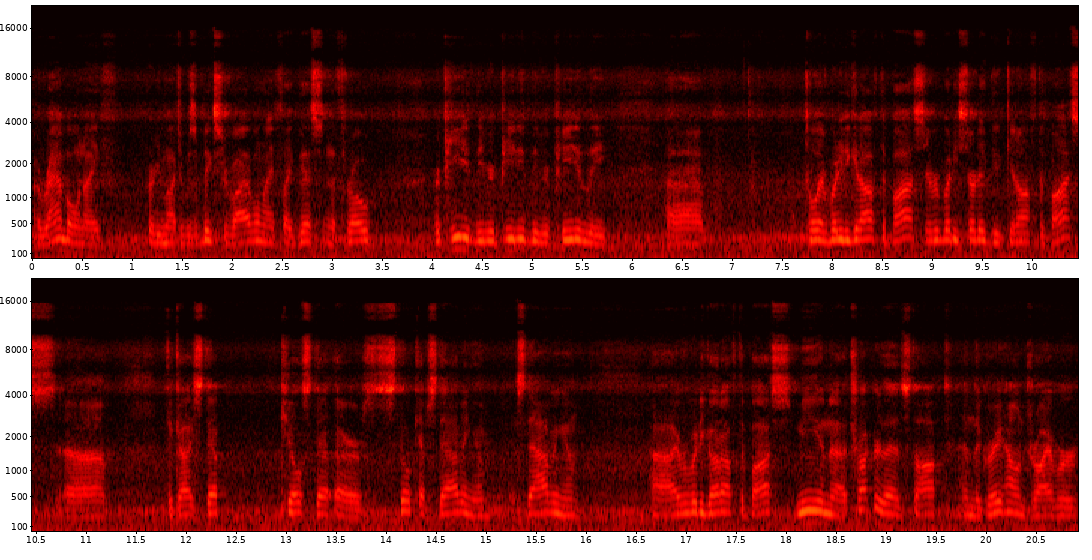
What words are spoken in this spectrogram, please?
a Rambo knife, pretty much. It was a big survival knife like this in the throat, repeatedly, repeatedly, repeatedly. Uh, told everybody to get off the bus. Everybody started to get off the bus. Uh, the guy stepped, kill, ste- or still kept stabbing him, stabbing him. Uh, everybody got off the bus. Me and a trucker that had stopped, and the Greyhound driver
